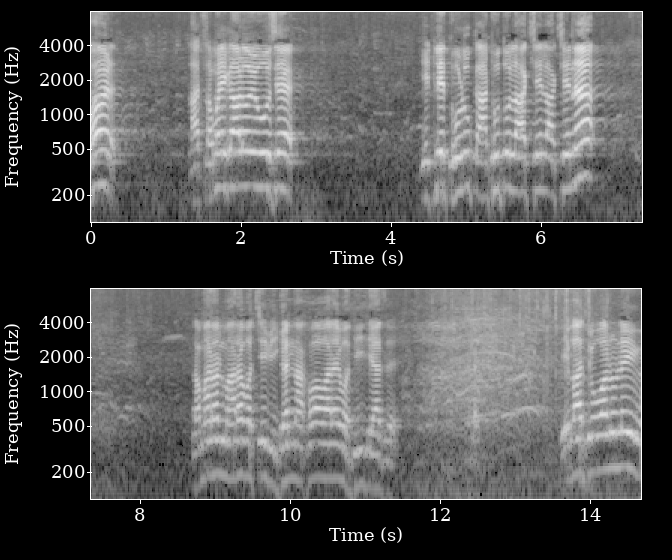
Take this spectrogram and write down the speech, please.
પણ આ સમયગાળો એવો છે. એટલે થોડું કાઠું તો લાગશે લાગશે ને? તમારા મારા વચ્ચે વિઘન નાખવા વાળા વધી ગયા છે. એ બાદ જોવાનું નહીં.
